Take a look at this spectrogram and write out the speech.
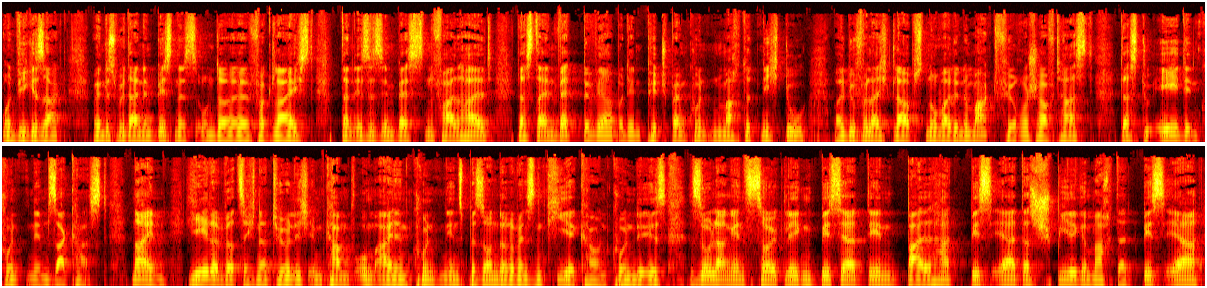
Und wie gesagt, wenn du es mit deinem Business unter, äh, vergleichst, dann ist es im besten Fall halt, dass dein Wettbewerber den Pitch beim Kunden macht und nicht du. Weil du vielleicht glaubst, nur weil du eine Marktführerschaft hast, dass du eh den Kunden im Sack hast. Nein, jeder wird sich natürlich im Kampf um einen Kunden, insbesondere wenn es ein Key-Account-Kunde ist, so lange ins Zeug legen, bis er den Ball hat, bis er das Spiel gemacht hat, bis er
